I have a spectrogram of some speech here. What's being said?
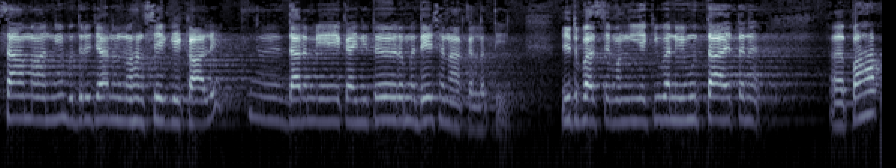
සාමාන්‍ය බුදුරජාණන් වහන්සේගේ කාලේ ධර්මය එකයි නිතරම දේශනා කරලති. ඊට පස්සේ මංගිය කිවන විමුත්තා එතන පහක්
